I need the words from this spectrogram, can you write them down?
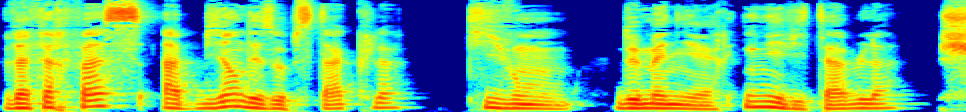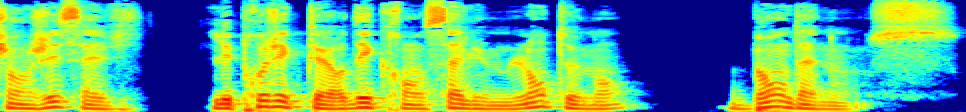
va faire face à bien des obstacles qui vont, de manière inévitable, changer sa vie. Les projecteurs d'écran s'allument lentement Bande annonce.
